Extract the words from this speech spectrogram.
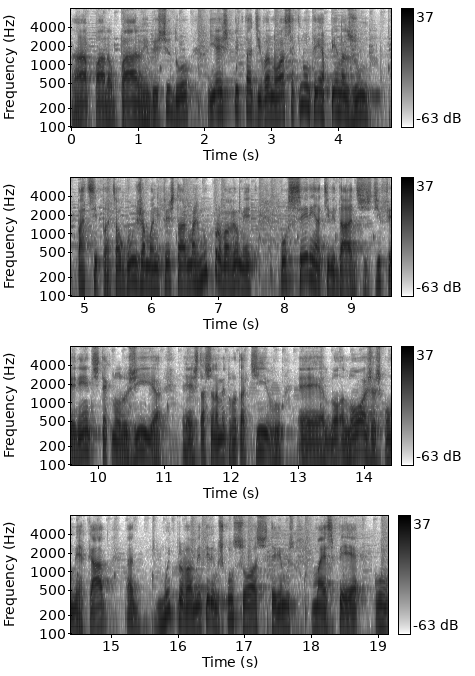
tá, para, para o investidor. E a expectativa nossa é que não tenha apenas um participantes. Alguns já manifestaram, mas muito provavelmente, por serem atividades diferentes, tecnologia, é, estacionamento rotativo, é, lojas com o mercado, é, muito provavelmente teremos consórcios, teremos uma SPE com,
